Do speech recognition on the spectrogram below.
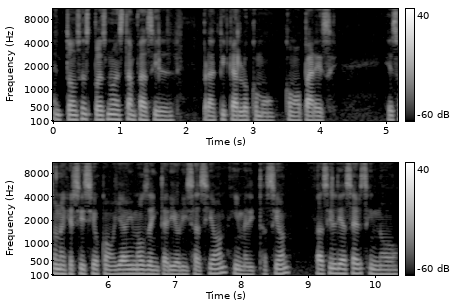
Entonces, pues no es tan fácil practicarlo como, como parece. Es un ejercicio, como ya vimos, de interiorización y meditación, fácil de hacer si no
